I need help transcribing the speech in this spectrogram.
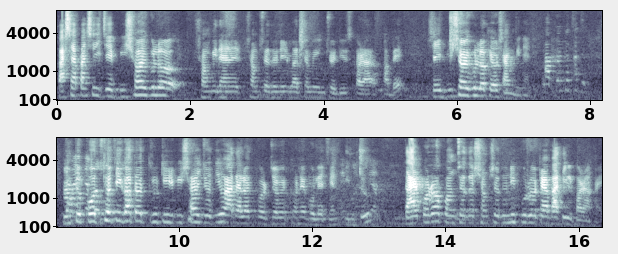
পাশাপাশি যে বিষয়গুলো সংবিধানের সংশোধনীর মাধ্যমে ইন্ট্রোডিউস করা হবে সেই বিষয়গুলোকেও সাংবিধানিক কিন্তু পদ্ধতিগত ত্রুটির বিষয় যদিও আদালত পর্যবেক্ষণে বলেছেন কিন্তু তারপরও পঞ্চদশ সংশোধনী পুরোটা বাতিল করা হয়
